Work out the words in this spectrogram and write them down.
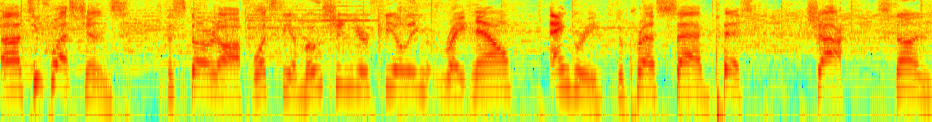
uh, two questions to start off. What's the emotion you're feeling right now? Angry, depressed, sad, pissed, shocked, stunned,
